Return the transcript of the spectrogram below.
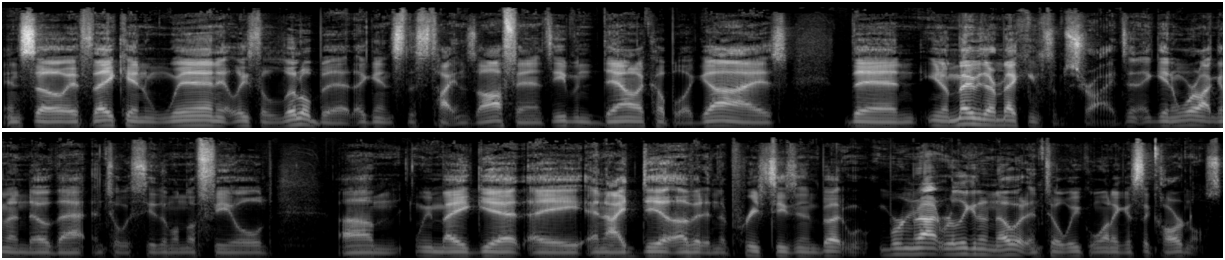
And so, if they can win at least a little bit against this Titans offense, even down a couple of guys, then, you know, maybe they're making some strides. And again, we're not going to know that until we see them on the field. Um, we may get a an idea of it in the preseason, but we're not really going to know it until week one against the Cardinals.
